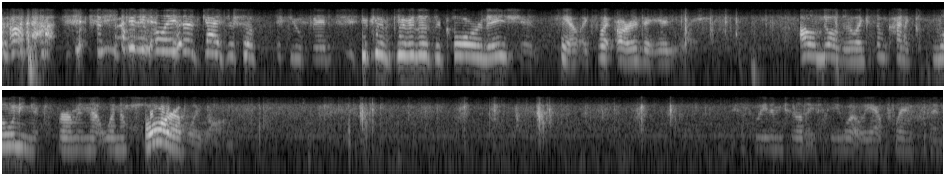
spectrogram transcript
Can you believe those guys are so stupid? You could have given us a coronation. Yeah, like what are they anyway? Oh, I don't know. They're like some kind of cloning experiment that went horribly wrong. Just until they see what we have planned for them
